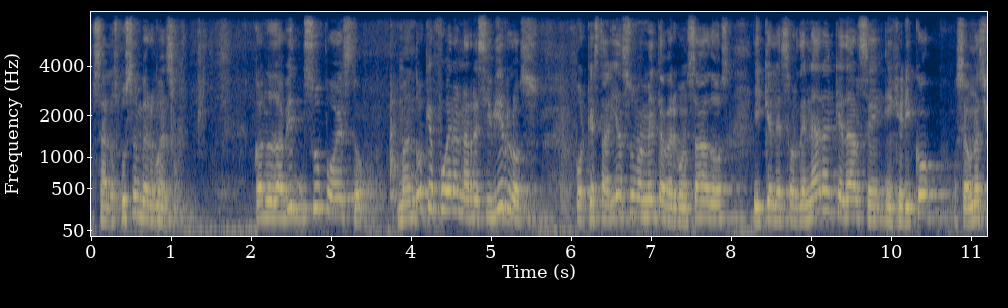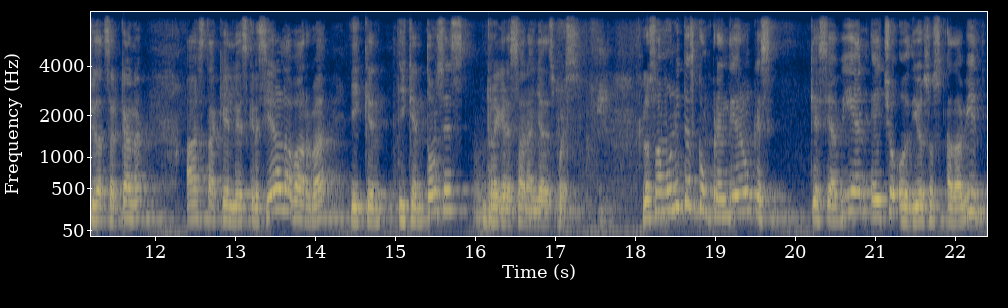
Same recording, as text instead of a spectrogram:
O sea, los puso en vergüenza. Cuando David supo esto, mandó que fueran a recibirlos, porque estarían sumamente avergonzados, y que les ordenaran quedarse en Jericó, o sea, una ciudad cercana, hasta que les creciera la barba y que, y que entonces regresaran ya después. Los amonitas comprendieron que, que se habían hecho odiosos a David,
